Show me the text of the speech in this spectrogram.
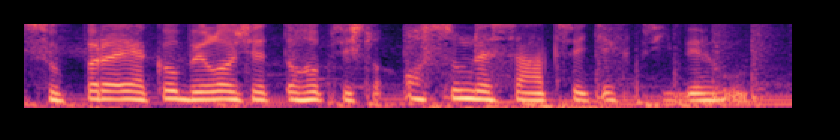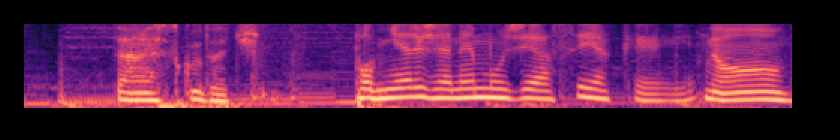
super jako bylo, že toho přišlo 83 těch příběhů. To je neskutečný. Poměr ženy muži asi jaký? No,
